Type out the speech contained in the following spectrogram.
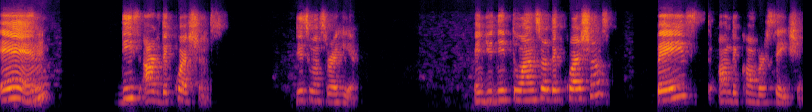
and Okay. These are the questions. This one's right here. And you need to answer the questions based on the conversation.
